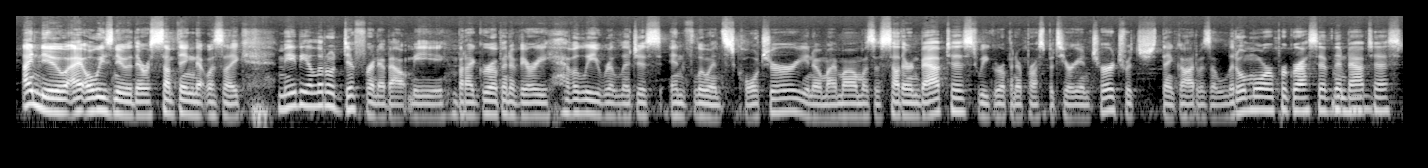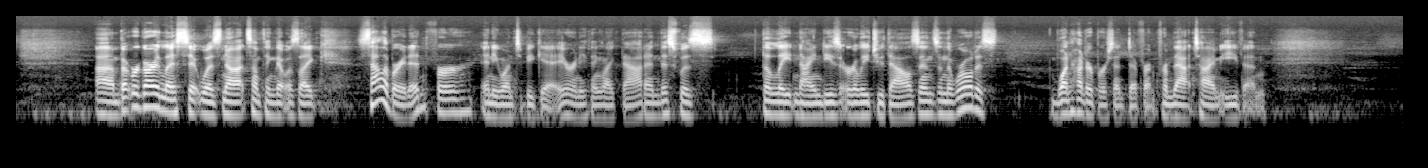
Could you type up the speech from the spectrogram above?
I knew, I always knew there was something that was like maybe a little different about me, but I grew up in a very heavily religious influenced culture. You know, my mom was a Southern Baptist. We grew up in a Presbyterian church, which thank God was a little more progressive than Baptist. Um, but regardless, it was not something that was like celebrated for anyone to be gay or anything like that. And this was the late 90s, early 2000s, and the world is 100% different from that time, even.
